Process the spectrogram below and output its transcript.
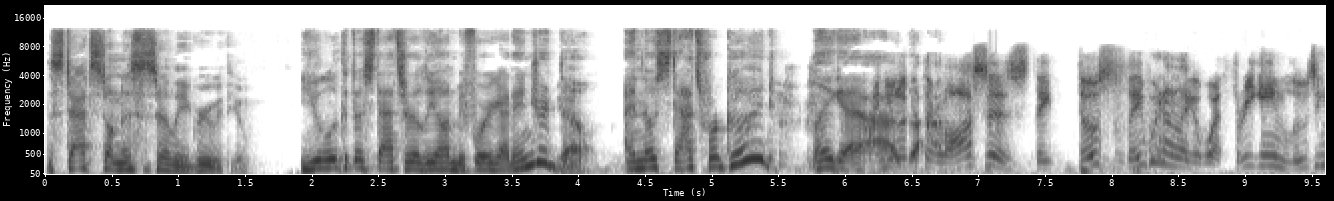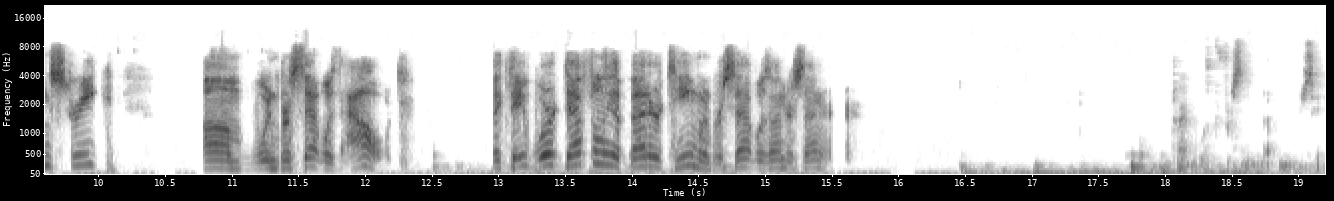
the stats don't necessarily agree with you. you look at those stats early on before he got injured, though, and those stats were good. Like uh, And you look at their losses. They those they went on like a what three game losing streak. Um, when Brissett was out, like they were definitely a better team when Brissett was under center. I'm trying to look for some numbers here.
